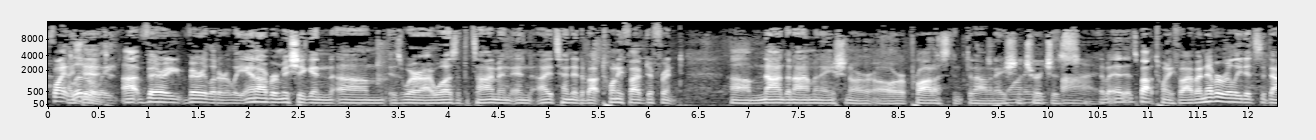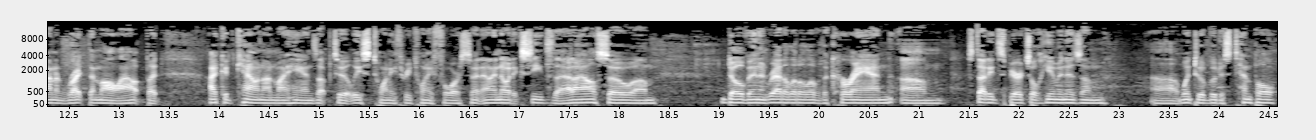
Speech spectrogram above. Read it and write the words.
quite I literally. did. Uh, very, very literally. Ann Arbor, Michigan um, is where I was at the time, and, and I attended about 25 different um, non-denomination or, or Protestant denomination churches. It's about 25. I never really did sit down and write them all out, but I could count on my hands up to at least 23, 24, so, and I know it exceeds that. I also um, dove in and read a little of the Quran, um, studied spiritual humanism, uh, went to a Buddhist temple,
